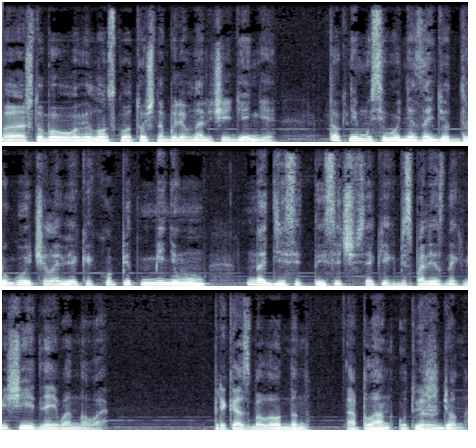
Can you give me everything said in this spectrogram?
А чтобы у Вавилонского точно были в наличии деньги, то к нему сегодня зайдет другой человек и купит минимум на 10 тысяч всяких бесполезных вещей для Иванова. Приказ был отдан, а план утвержден.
